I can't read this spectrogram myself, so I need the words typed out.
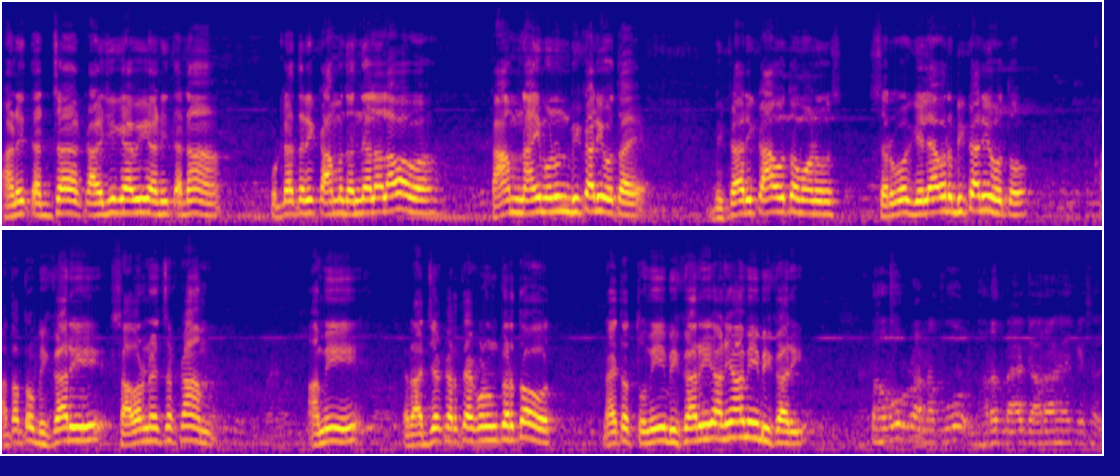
आणि त्यांचा काळजी घ्यावी आणि त्यांना कुठल्या तरी कामधंद्याला लावावं. काम नाही म्हणून भिकारी होत आहे. भिकारी का होतो माणूस? सर्व गेल्यावर भिकारी होतो. आता तो भिकारी सावरण्याचं काम आम्ही राज्यकर्त्याकडून करतो आहोत. नाही तर तुम्ही भिकारी आणि आम्ही भिकारी. तहवुर राणा को भारत लाया जा रहा है कैसा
